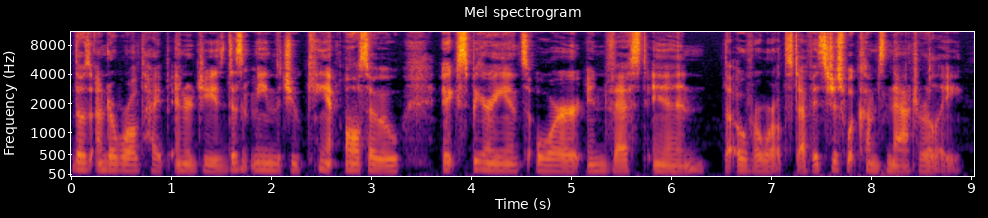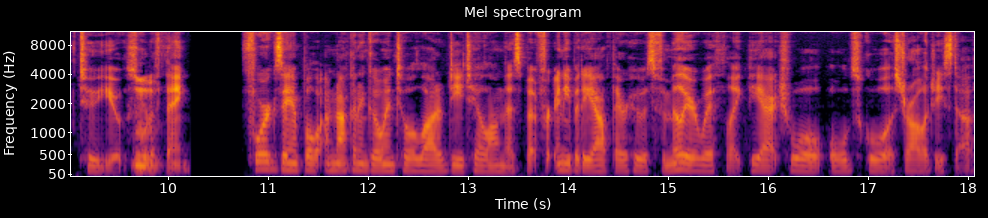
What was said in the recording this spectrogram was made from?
those underworld type energies doesn't mean that you can't also experience or invest in the overworld stuff. It's just what comes naturally to you, sort of thing. For example, I'm not going to go into a lot of detail on this, but for anybody out there who is familiar with like the actual old school astrology stuff,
